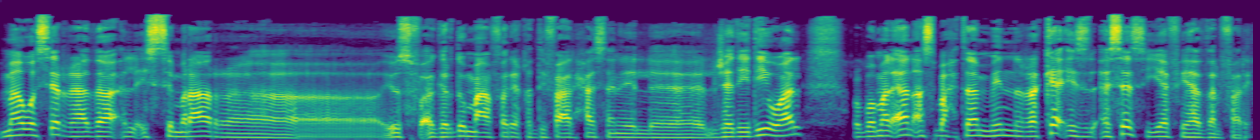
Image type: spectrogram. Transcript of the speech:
ما هو سر هذا الاستمرار آه، يوسف أقردوم مع فريق الدفاع الحسني الجديدي وهل ربما الآن أصبحت من الركائز الأساسية في هذا الفريق؟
